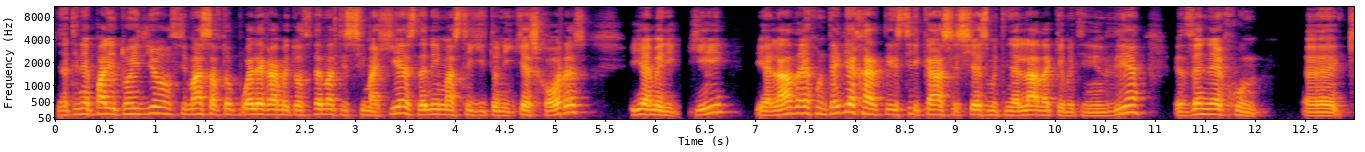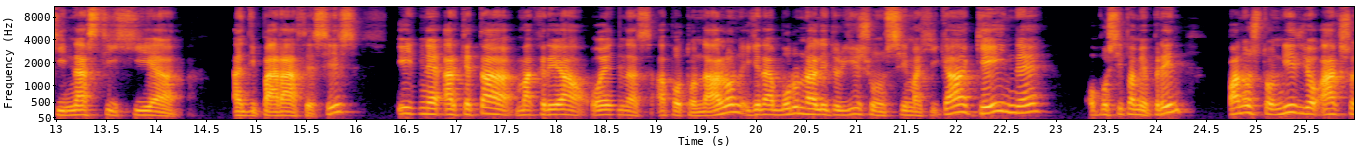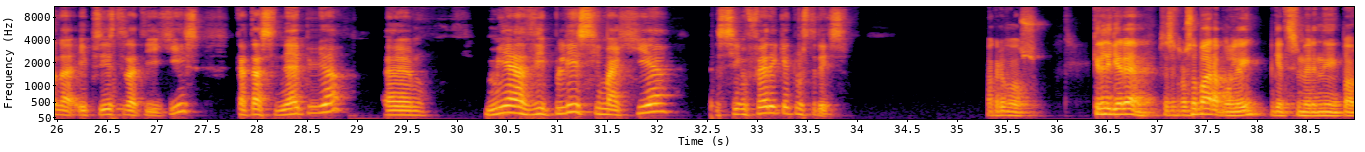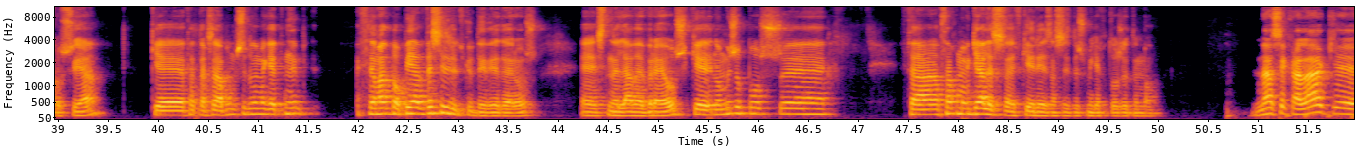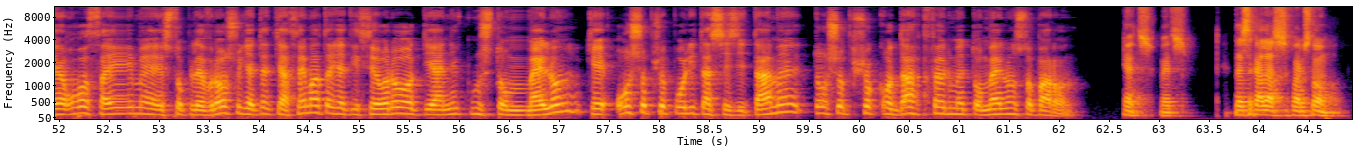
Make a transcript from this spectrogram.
γιατί είναι πάλι το ίδιο, θυμάστε αυτό που έλεγα με το θέμα της συμμαχίας, δεν είμαστε γειτονικές χώρες, η Αμερική, η Ελλάδα έχουν τέτοια χαρακτηριστικά σε σχέση με την Ελλάδα και με την Ινδία, δεν έχουν ε, κοινά στοιχεία αντιπαράθεσης, είναι αρκετά μακριά ο ένας από τον άλλον για να μπορούν να λειτουργήσουν συμμαχικά και είναι, όπως είπαμε πριν, πάνω στον ίδιο άξονα υψηλής στρατηγικής, κατά συνέπεια, ε, μία διπλή συμμαχία συμφέρει και τους τρεις. Ακριβώς. Κύριε Λικερέ, σας ευχαριστώ πάρα πολύ για τη σημερινή παρουσία και θα τα ξαναπούμε σύντομα γιατί είναι θέματα τα οποία δεν συζητιούνται ιδιαίτερως ε, στην Ελλάδα ευρέως και νομίζω πως ε, θα, θα έχουμε και άλλες ευκαιρίες να συζητήσουμε για αυτό το ζήτημα. Να σε καλά και εγώ θα είμαι στο πλευρό σου για τέτοια θέματα γιατί θεωρώ ότι ανήκουν στο μέλλον και όσο πιο πολύ τα συζητάμε τόσο πιο κοντά φέρνουμε το μέλλον στο παρόν. Έτσι, έτσι. Να είστε καλά, σας ευχαριστώ.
